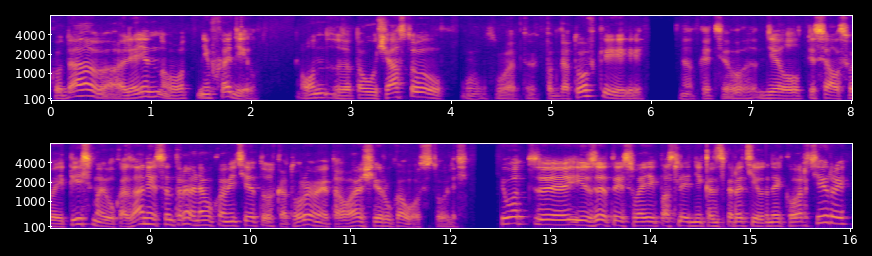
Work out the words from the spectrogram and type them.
куда Ленин вот не входил. Он зато участвовал в этой подготовке и делал, писал свои письма и указания Центральному комитету, которыми товарищи руководствовались. И вот э, из этой своей последней конспиративной квартиры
